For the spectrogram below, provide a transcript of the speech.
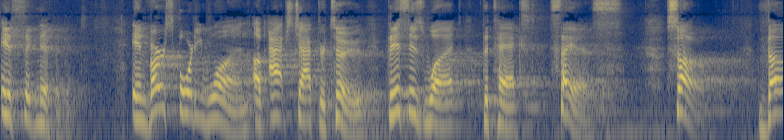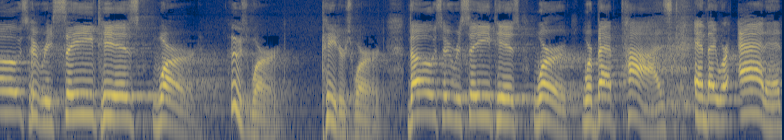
is significant. In verse 41 of Acts chapter 2, this is what the text says. So, those who received his word, whose word? Peter's word. Those who received his word were baptized, and they were added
